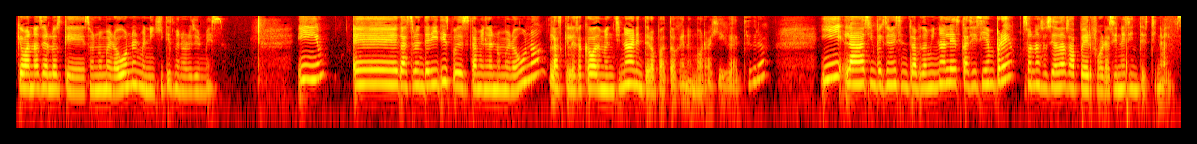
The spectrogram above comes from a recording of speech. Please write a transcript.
que van a ser los que son número uno en meningitis menores de un mes. Y eh, gastroenteritis, pues es también la número uno, las que les acabo de mencionar, enteropatógena, hemorrágica, etcétera. Y las infecciones intraabdominales casi siempre son asociadas a perforaciones intestinales.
